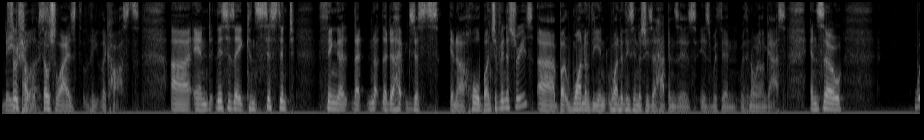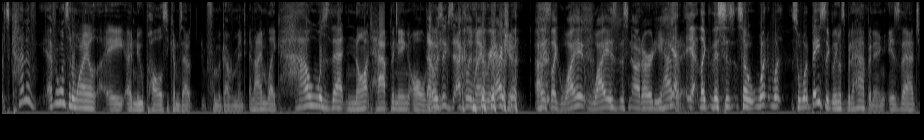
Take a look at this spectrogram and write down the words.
made public Socialized. socialized the, the costs. Uh, and this is a consistent thing that that that exists in a whole bunch of industries. Uh, but one of the one of these industries that happens is is within within oil and gas. And so what's kind of every once in a while a, a new policy comes out from a government and i'm like how was that not happening already That was exactly my reaction. I was like, why why is this not already happening? yeah like this is so what what so what basically what's been happening is that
